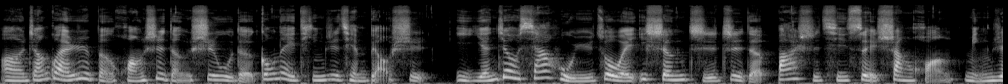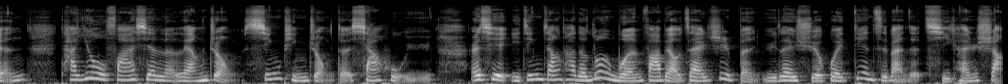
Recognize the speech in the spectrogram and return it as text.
呃，掌管日本皇室等事务的宫内厅日前表示，以研究虾虎鱼作为一生职志的八十七岁上皇明仁，他又发现了两种新品种的虾虎鱼，而且已经将他的论文发表在日本鱼类学会电子版的期刊上。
